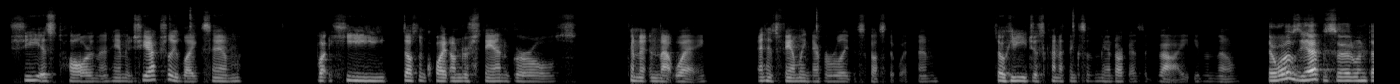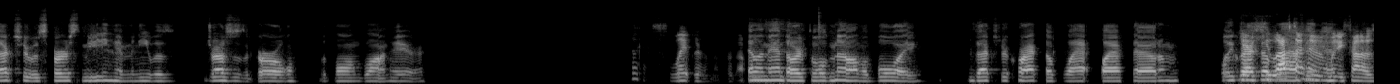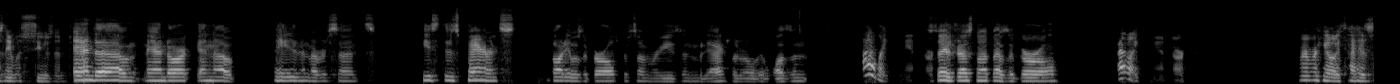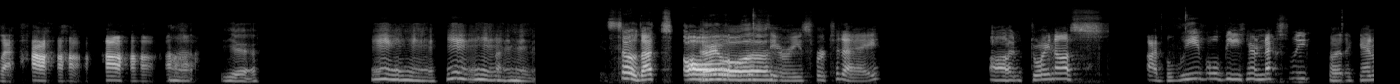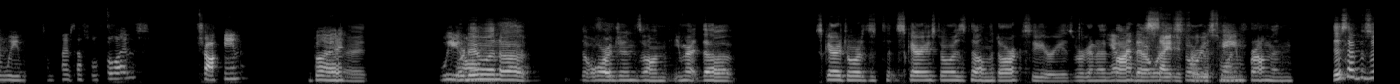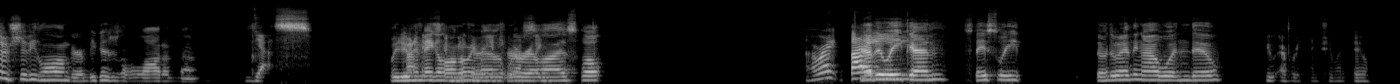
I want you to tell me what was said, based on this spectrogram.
She is taller than him, and she actually likes him but he doesn't quite understand girls kind of in that way. And his family never really discussed it with him. So he just kind of thinks of Mandark as a guy, even though. There was the episode when Dexter was first meeting him and he was dressed as a girl with long blonde hair. I like I slightly remember that. And one. told him, no, I'm a boy, Dexter cracked up, la- laughed at him. Well, he yeah, he up laughed at him when he found out his name was Susan. Too. And uh, Mandark and uh, hated him ever since. He's his parents thought he was a girl for some reason, but he actually really wasn't. I like Mandark. So he dressed up as a girl. I like Mandark. Remember, he always had his laugh. Ha ha ha ha ha ha Uh, ha. yeah. So that's all right, well, the uh, theories for today. Uh, join us. I believe we'll be here next week, but again, we sometimes have social lives. Shocking, but Alright. we We're doing uh the origins on you met the scary stories scary stories to tell in the dark series. We're gonna Yep, find out where the stories came one. from and this episode should be longer because there's a lot of them. yes. We do I to make it longer. We know we realize. Well, All right. Bye. happy weekend. Stay sweet. Don't do anything I wouldn't do. Do everything she wouldn't do.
